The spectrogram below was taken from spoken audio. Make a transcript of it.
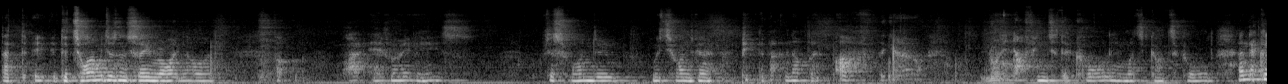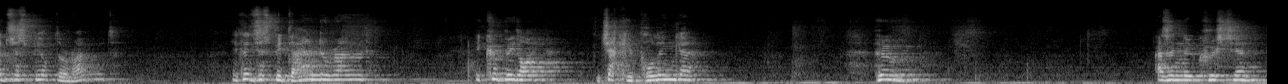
that at the time it doesn't seem right, Lord, but whatever it is, just wondering which one's going to pick the baton up and off they go, running off into the calling, what God's called, and that could just be up the road. It could just be down the road. It could be like Jackie Pullinger, who, as a new Christian,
